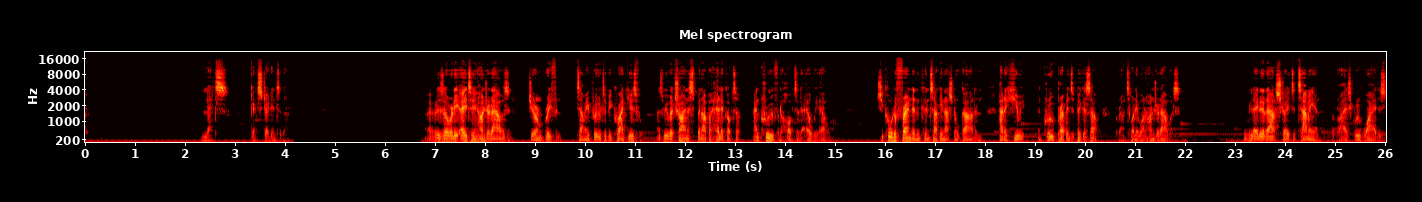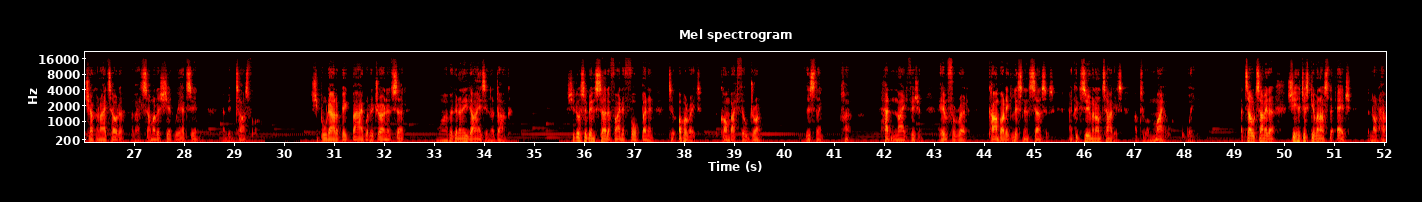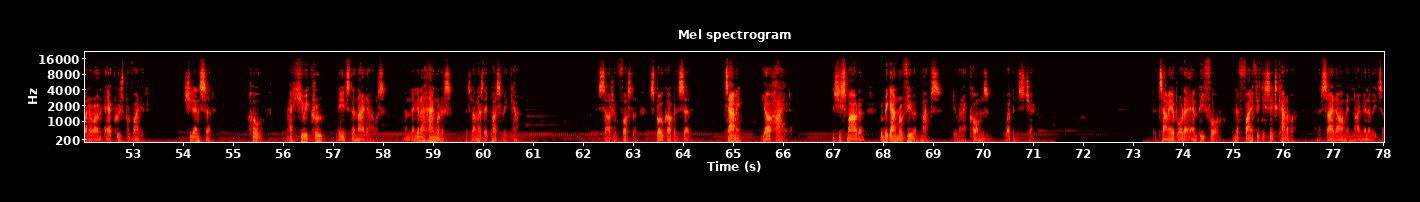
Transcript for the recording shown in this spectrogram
Let's get straight into that. It was already 1800 hours, and during briefing, Tammy proved to be quite useful as we were trying to spin up a helicopter and crew for the hop to the LBL. She called a friend in the Kentucky National Guard and had a Huey and crew prepping to pick us up around 2100 hours. We laid it out straight to Tammy, and her eyes grew wide as Chuck and I told her about some of the shit we had seen and been tasked for. She pulled out a big bag with a drone and said, well, We're going to need eyes in the dark. She'd also been certified at Fort Benning to operate a combat field drone. This thing huh, had night vision, infrared, carbonic listening sensors, and could zoom in on targets up to a mile away. I told Tammy that she had just given us the edge that not having her own air crews provided. She then said, Oh, our Huey crew needs the night hours, and they're going to hang with us as long as they possibly can. Sergeant Foster spoke up and said, Tammy, you're hired. And she smiled and we began reviewing maps, doing our comms and weapons check. Tammy brought her MP4 and a 556 caliber and a sidearm in 9mm.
